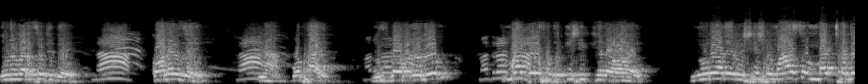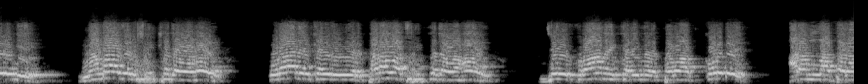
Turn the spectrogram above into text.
ইউনিভার্সিটিতে কলেজে না। কোথায়? মাদ্রাসাতে কি শিক্ষা দেওয়া হয়? নুরানের শিশু মাসুম বাচ্চাদেরকে নামাজের শিক্ষা দেওয়া হয় কোরআনে কারিমের তালাওয়াত শিক্ষা দেওয়া হয় যে কোরআনে কারিমের তালাওয়াত করবে আর আল্লাহ তাআলা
